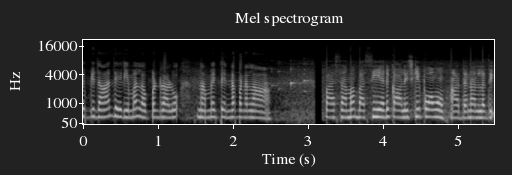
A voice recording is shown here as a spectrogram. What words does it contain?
எப்படிதான் தைரியமா லவ் பண்றாளோ. நம்ம இப்ப என்ன பண்ணலாம்? பாசாம பஸ் ஏறி காலேஜ்க்கே போவோம். அதான் நல்லது.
